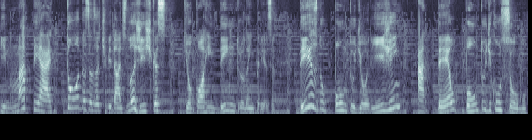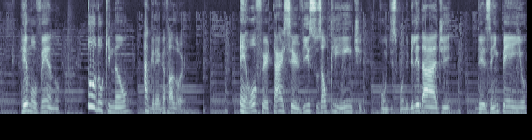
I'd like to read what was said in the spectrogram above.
e mapear todas as atividades logísticas que ocorrem dentro da empresa, desde o ponto de origem até o ponto de consumo, removendo tudo o que não agrega valor é ofertar serviços ao cliente com disponibilidade, desempenho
